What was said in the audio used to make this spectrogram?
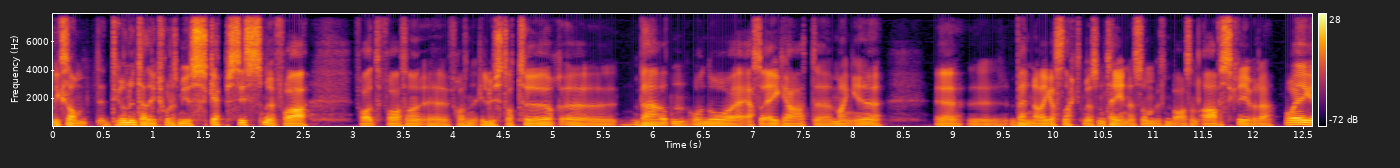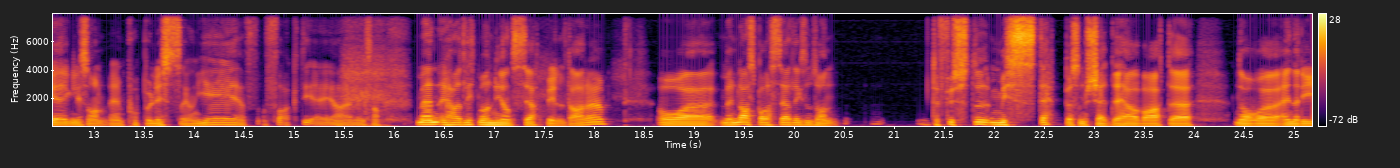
liksom, Grunnen til at jeg tror det er så mye skepsisme fra, fra, fra, sånn, eh, fra sånn illustratørverden Og nå, eh, altså, jeg har hatt eh, mange venner jeg har snakket med som tegner, som liksom bare sånn avskriver det. Og jeg er egentlig sånn en populist. Så jeg er sånn, yeah, fuck the AI, liksom. Men jeg har et litt mer nyansert bilde av det. Og, men la oss bare se at liksom sånn Det første missteppet som skjedde her, var at når en av de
